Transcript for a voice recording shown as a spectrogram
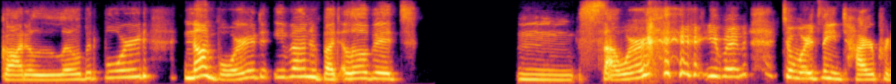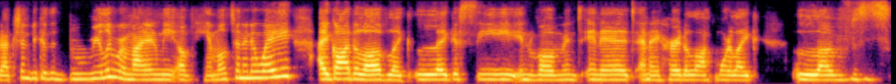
got a little bit bored. Not bored even, but a little bit mm, sour even towards the entire production because it really reminded me of Hamilton in a way. I got a lot of like legacy involvement in it, and I heard a lot more like loves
